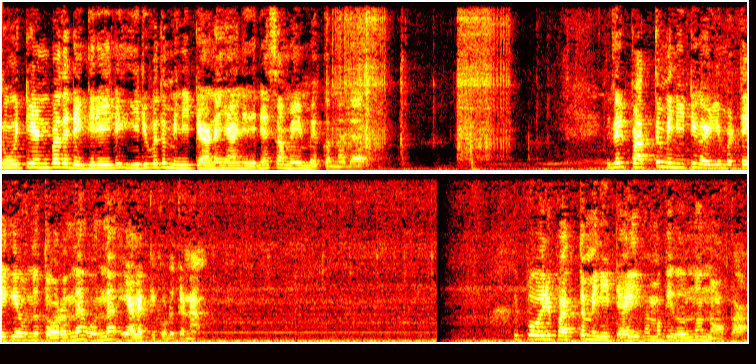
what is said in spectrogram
നൂറ്റി എൺപത് ഡിഗ്രിയിൽ ഇരുപത് മിനിറ്റാണ് ഞാൻ ഇതിനെ സമയം വെക്കുന്നത്. ഇതിൽ പത്ത് മിനിറ്റ് കഴിയുമ്പോഴത്തേക്ക് ഒന്ന് തുറന്ന് ഒന്ന് ഇളക്കി കൊടുക്കണം. ഇപ്പോൾ ഒരു പത്ത് മിനിറ്റായി നമുക്കിതൊന്ന് നോക്കാം.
